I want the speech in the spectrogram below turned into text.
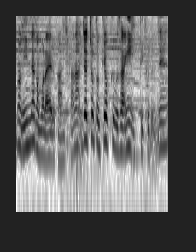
まあみんながもらえる感じかな。じゃあちょっと玉座に行ってくるね。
